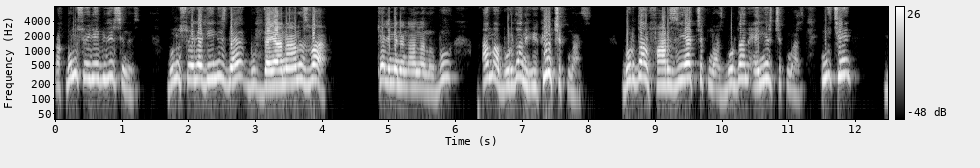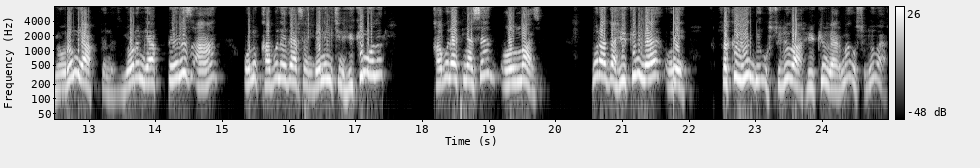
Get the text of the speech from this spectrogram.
Bak bunu söyleyebilirsiniz. Bunu söylediğinizde bu dayanağınız var. Kelimenin anlamı bu. Ama buradan hüküm çıkmaz. Buradan farziyet çıkmaz. Buradan emir çıkmaz. Niçin? Yorum yaptınız. Yorum yaptığınız an onu kabul edersen benim için hüküm olur. Kabul etmezsen olmaz. Burada hükümle onu fıkhın bir usulü var. Hüküm verme usulü var.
